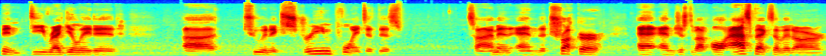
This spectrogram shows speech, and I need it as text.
been deregulated uh, to an extreme point at this time, and, and the trucker and, and just about all aspects of it are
